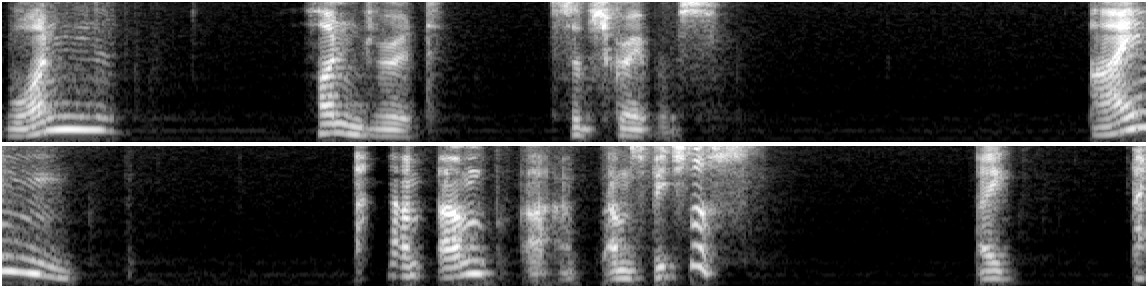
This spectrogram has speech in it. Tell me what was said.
100 subscribers. I'm I'm I'm I'm speechless. I I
